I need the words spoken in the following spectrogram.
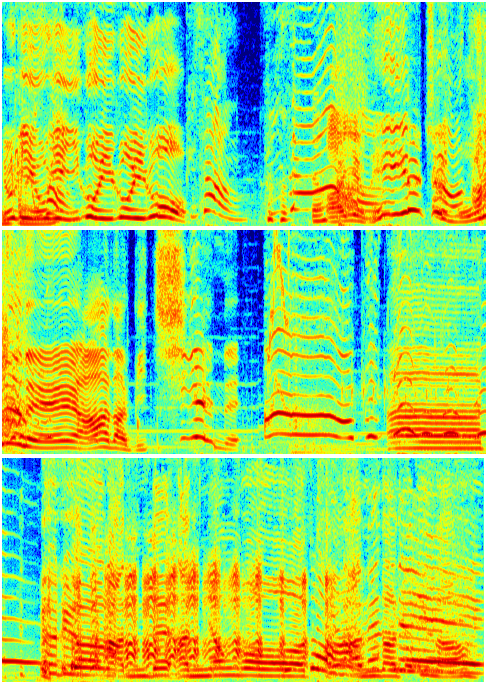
여기 여기 이거 이거 이거 비상. 아얘 회의 열 줄 모르네 아 나 미치겠네 아, 튜토리얼 안 돼, 안녕 거. 저안 티난다, 티나.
